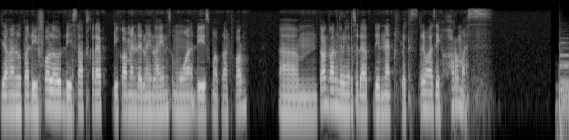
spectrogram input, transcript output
Jangan lupa di follow, di subscribe, di komen dan lain-lain semua di semua platform. Um, tonton ngeri-ngeri sedap di Netflix. Terima kasih. Hormas. thank you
